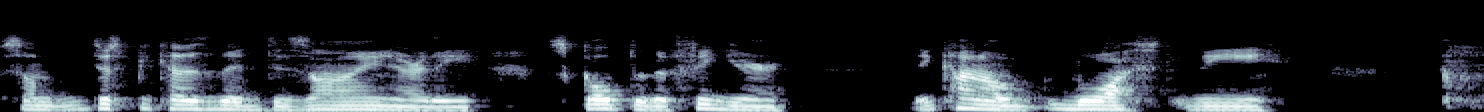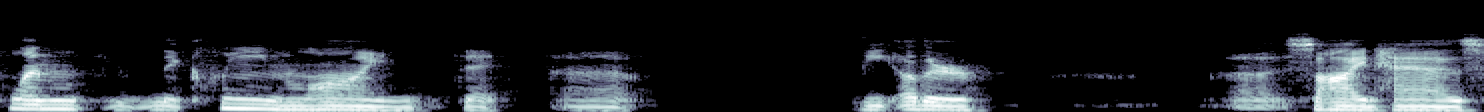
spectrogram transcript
some just because the design or the sculpt of the figure they kind of lost the clean the clean line that uh, the other uh, side has.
